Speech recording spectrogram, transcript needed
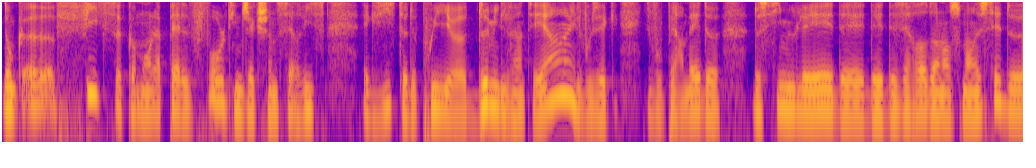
Donc euh, FIS, comme on l'appelle, Fault Injection Service, existe depuis 2021. Il vous, il vous permet de, de simuler des, des, des erreurs de lancement EC2,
